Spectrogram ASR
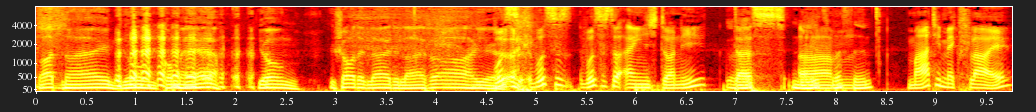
Was, nein, Jung, komm her. Jung, ich schau dir gleich die Live. Ah, hier. Wusstest, wusstest, wusstest du eigentlich, Donny, dass Nee, ähm, denn? Marty McFly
